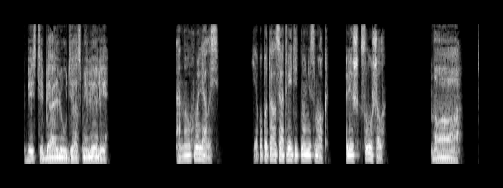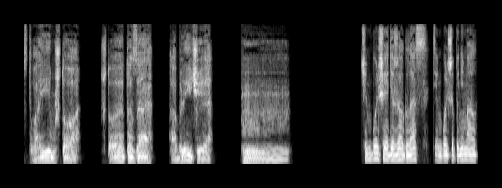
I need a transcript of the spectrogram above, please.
Без тебя люди осмелели». Она ухмылялась. Я попытался ответить, но не смог. Лишь слушал. «Но с твоим что? Что это за обличие? Хм...» Чем больше я держал глаз, тем больше понимал,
